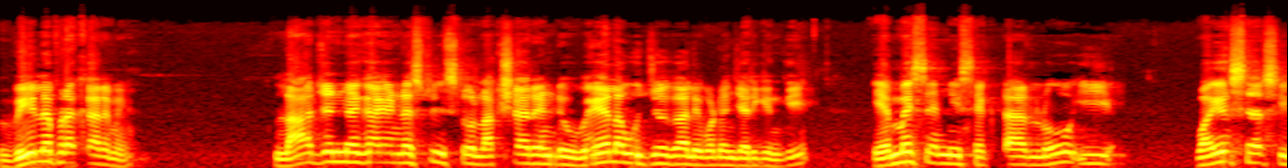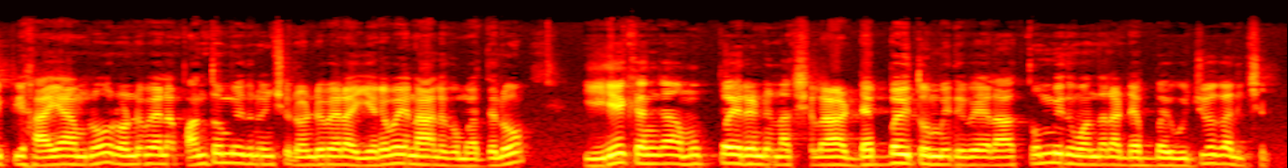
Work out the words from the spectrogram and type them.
వీళ్ళ ప్రకారమే లార్జ్ అండ్ మెగా ఇండస్ట్రీస్లో లక్ష రెండు వేల ఉద్యోగాలు ఇవ్వడం జరిగింది. ఎంఎస్ఎంఈ సెక్టార్లో ఈ వైఎస్ఆర్సిపి హయాంలో రెండు వేల పంతొమ్మిది నుంచి రెండు వేల ఇరవై నాలుగు మధ్యలో ఏకంగా ముప్పై రెండు లక్షల డెబ్బై తొమ్మిది వేల తొమ్మిది వందల డెబ్బై ఉద్యోగాలు ఇచ్చారు.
